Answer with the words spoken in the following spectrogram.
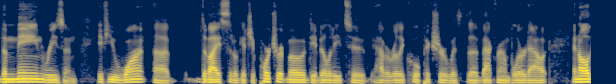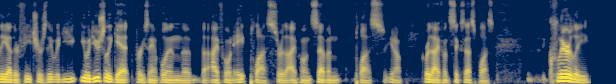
the main reason if you want a device that'll get you portrait mode the ability to have a really cool picture with the background blurred out and all the other features that would you, you would usually get for example in the, the iphone 8 plus or the iphone 7 plus you know or the iphone 6s plus. Clearly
